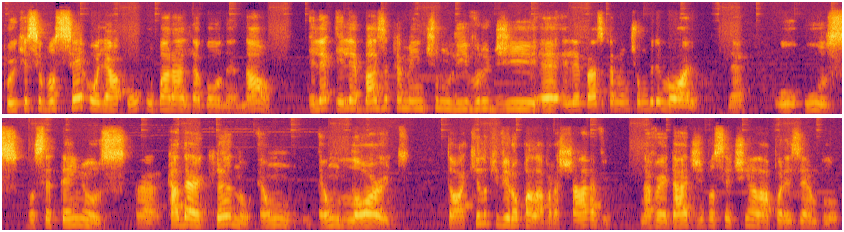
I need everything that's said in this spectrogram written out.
Porque se você olhar o, o baralho da Golden Dawn, ele é, ele é basicamente um livro de. É, ele é basicamente um grimório, né? O, os, você tem os. Uh, cada arcano é um, é um lord. Então, aquilo que virou palavra-chave, na verdade, você tinha lá, por exemplo,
